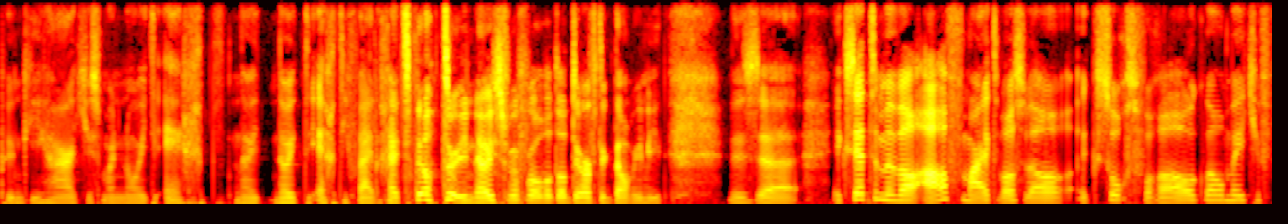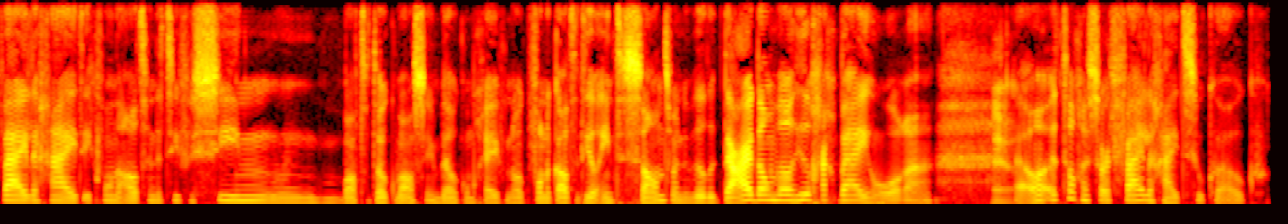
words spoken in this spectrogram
punky haartjes, maar nooit echt, nooit, nooit echt die veiligheidsspel door je neus bijvoorbeeld. Dat durfde ik dan weer niet. Dus ik zette me wel af, maar het was wel, ik zocht vooral ook wel een beetje veiligheid. Ik vond de alternatieve zien, wat het ook was, in welke omgeving ook, vond ik altijd heel interessant. Maar dan wilde ik daar dan wel heel graag bij horen. Ja. toch een soort veiligheid zoeken ook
